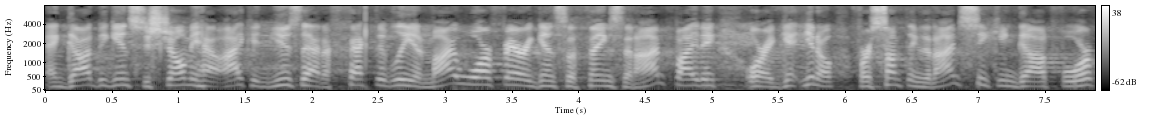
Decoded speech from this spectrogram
and God begins to show me how I can use that effectively in my warfare against the things that I'm fighting, or again, you know, for something that I'm seeking God for.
